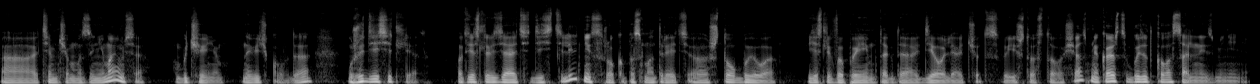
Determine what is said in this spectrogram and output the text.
а, тем, чем мы занимаемся, обучением новичков, да, уже 10 лет. Вот если взять десятилетний срок и посмотреть, э, что было, если ВПМ тогда делали отчеты свои, что стало сейчас, мне кажется, будет колоссальное изменение.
